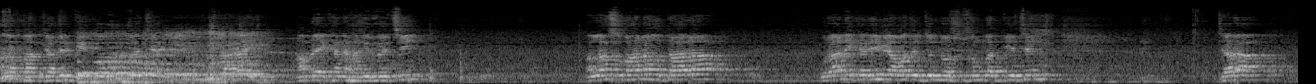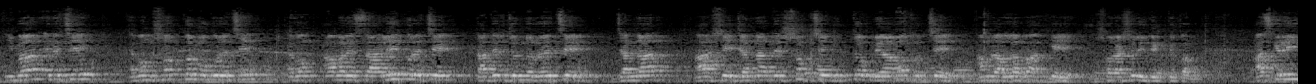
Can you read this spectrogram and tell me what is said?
আল্লাহ যাদেরকে কবুল করেছেন, তারাই আমরা এখানে হাজির হয়েছি। আল্লাহ ওয়া তাআলা কোরআনে কারিমে আমাদের জন্য সুসংবাদ দিয়েছেন, যারা ইমান এনেছে এবং সৎকর্ম করেছে এবং আমাদের সালেহ করেছে, তাদের জন্য রয়েছে জান্নাত। আর সেই জান্নাতের সবচেয়ে উত্তম নিয়ামত হচ্ছে, আমরা আল্লাহ পাককে সরাসরি দেখতে পাবো। আজকের এই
